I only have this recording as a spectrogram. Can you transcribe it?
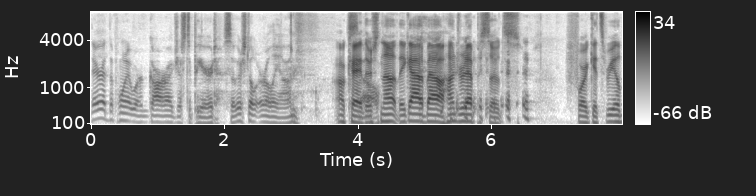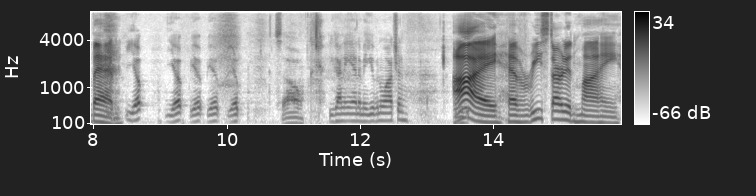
they're at the point where Gaara just appeared, so they're still early on. Okay, So. there's no. They got about hundred episodes before it gets real bad. Yep, yep, yep, yep, yep. So you got any anime you've been watching? I have restarted my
